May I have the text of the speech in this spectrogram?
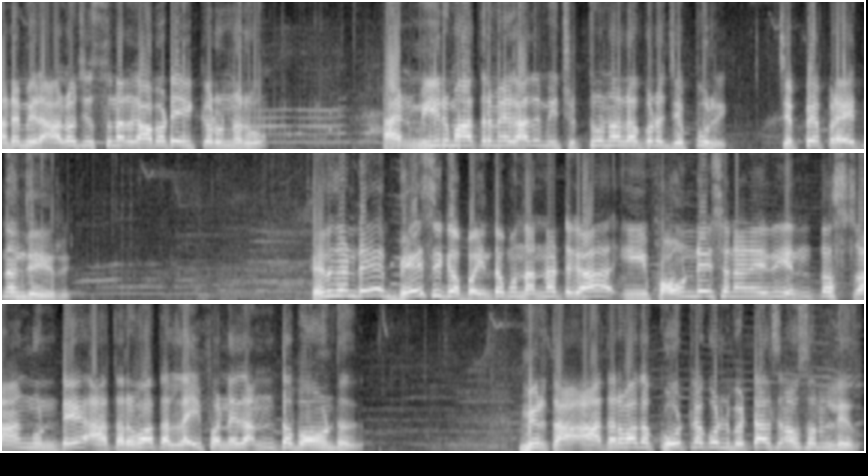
అంటే మీరు ఆలోచిస్తున్నారు కాబట్టి ఇక్కడ ఉన్నారు అండ్ మీరు మాత్రమే కాదు మీ చుట్టూ ఉన్న వాళ్ళకు కూడా చెప్పుర్రి. చెప్పే ప్రయత్నం చేయర్రి. ఎందుకంటే బేసిక్ అబ్బా ఇంతకుముందు అన్నట్టుగా ఈ ఫౌండేషన్ అనేది ఎంత స్ట్రాంగ్ ఉంటే ఆ తర్వాత లైఫ్ అనేది అంత బాగుంటుంది. మీరు ఆ తర్వాత కోట్ల కోట్లు పెట్టాల్సిన అవసరం లేదు.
